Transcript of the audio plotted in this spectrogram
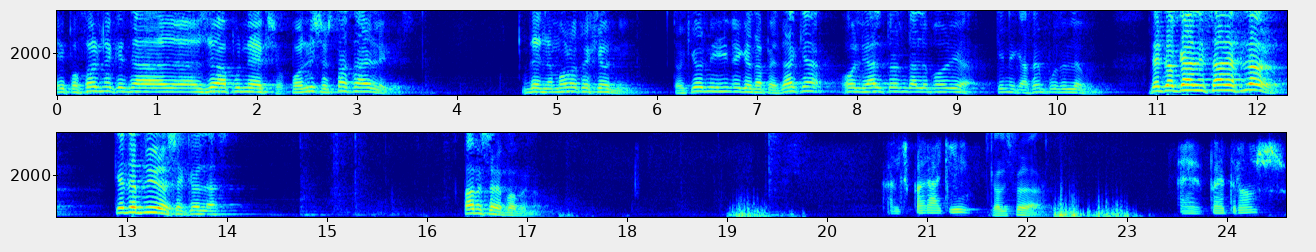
υποφέρουν και τα ζώα που είναι έξω. Πολύ σωστά θα έλεγες. Δεν είναι μόνο το χιόνι. Το χιόνι είναι για τα παιδάκια, όλοι οι άλλοι τρώνε τα λεπορία. Και είναι καθένα που δουλεύουν. Δεν τον κάλυψα, ρε φλόρ. Και δεν πλήρωσε κιόλας. Πάμε στο επόμενο. Καλησπέρα, Ακή. Καλησπέρα. Ε, Πέτρος.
